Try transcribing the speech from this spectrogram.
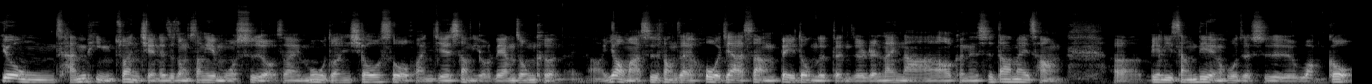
用产品赚钱的这种商业模式哦，在末端销售环节上有两种可能啊，要么是放在货架上被动的等着人来拿哦，可能是大卖场、呃便利商店或者是网购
